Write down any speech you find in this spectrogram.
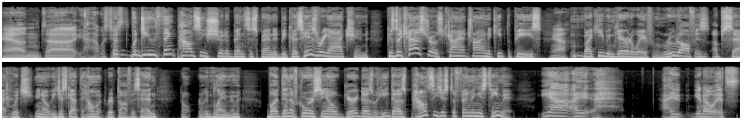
And uh, yeah, that was just. But, but do you think Pouncey should have been suspended because his reaction? Because DeCastro's trying trying to keep the peace yeah, by keeping Garrett away from him. Rudolph is upset, which you know he just got the helmet ripped off his head. Don't really blame him. But then, of course, you know Garrett does what he does. Pouncey just defending his teammate. yeah. I, I, you know, it's.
